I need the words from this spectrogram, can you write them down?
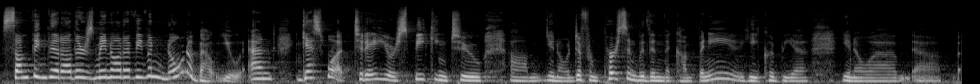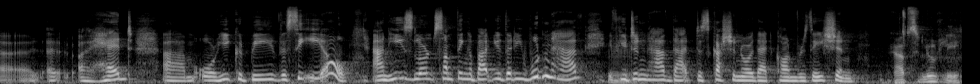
something that others may not have even known about you. And guess what? Today you're speaking to um, you know a different person within the company. He could be a you know a, a, a, a head, um, or he could be the CEO, and he's learned something about you that he wouldn't have if you mm. didn't have that discussion or that conversation. Absolutely.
